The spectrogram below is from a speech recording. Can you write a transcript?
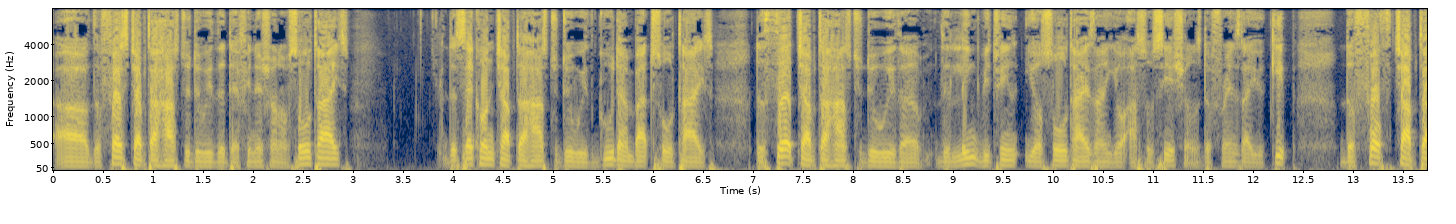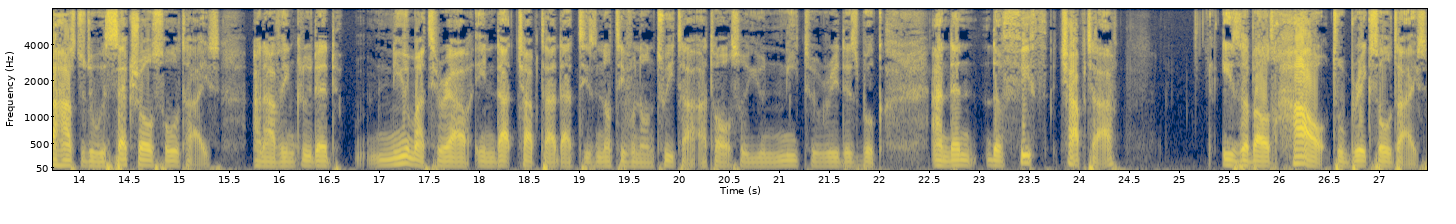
Uh, the first chapter has to do with the definition of soul ties. The second chapter has to do with good and bad soul ties. The third chapter has to do with uh, the link between your soul ties and your associations, the friends that you keep. The fourth chapter has to do with sexual soul ties. And I've included new material in that chapter that is not even on Twitter at all. So you need to read this book. And then the fifth chapter is about how to break soul ties.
